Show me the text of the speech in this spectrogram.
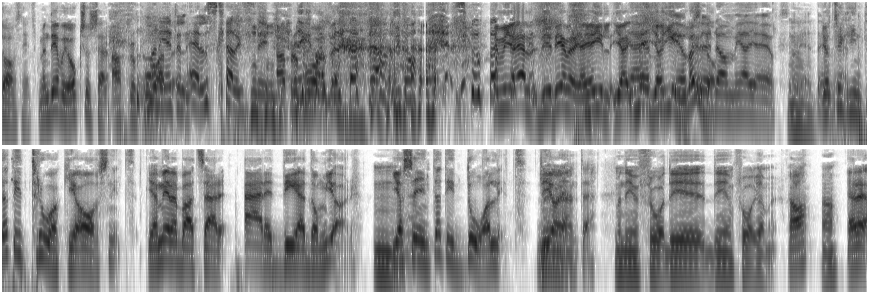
avsnitt, men det var ju också så här, apropå Man att, egentligen älskar liksom. apropå att, nej, men jag, det är det jag jag, gill- jag, nej, jag gillar ju dem. dem. Jag gör ju också Mm. det. Jag tycker inte att det är tråkiga avsnitt. Jag menar bara att så här, är det det de gör? Mm. Jag säger inte att det är dåligt, det Nej, gör nej. jag inte. Men det är en, frå, det är, det är en fråga med. Ja, Ja. eller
